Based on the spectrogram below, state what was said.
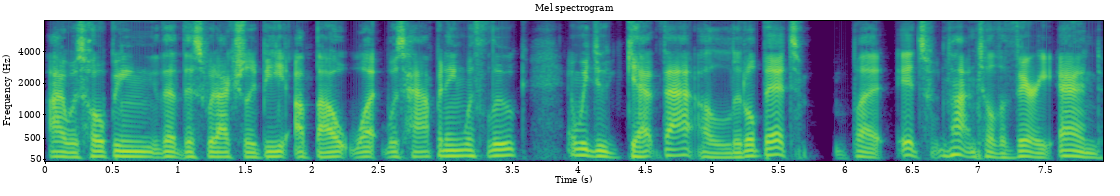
I was hoping that this would actually be about what was happening with Luke, and we do get that a little bit, but it's not until the very end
